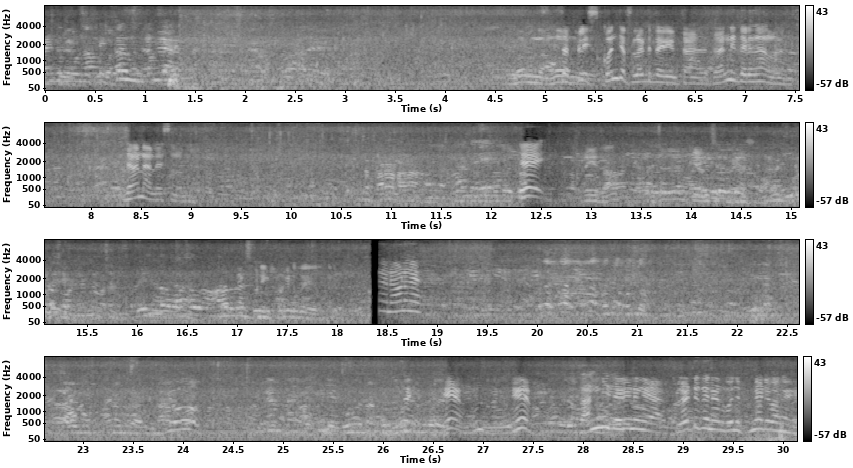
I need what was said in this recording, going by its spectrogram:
ரெண்டு மூணு sir please கொஞ்சம் ஃப்ளட் தெரியும். தண்ணி தெரிஞ்சா ஜான லேசன் ஏய்! நானுங்க. ஏ தண்ணி தெரியணுங்க பிளட்டு தண்ணி கொஞ்சம் பின்னாடி வாங்க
